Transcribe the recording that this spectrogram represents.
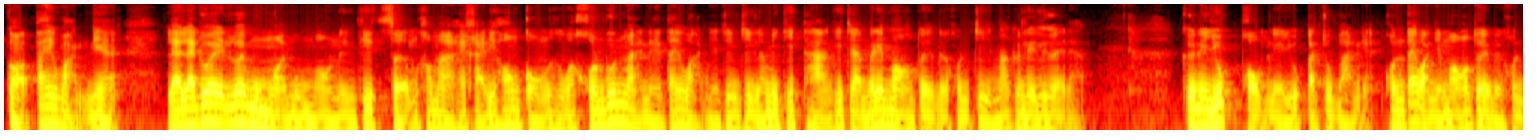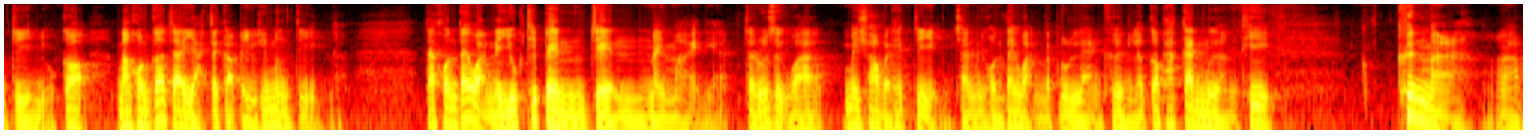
เกาะไต้หวันเนี่ย และและด้วยด้วยมุมมองมุมมองหนึ่งที่เสริมเข้ามาคล้ายๆที่ฮ่องกงก็คือว่าคนรุ่นใหม่ในไต้หวันเนี่ยจริงๆแล้วมีทิศทางที่จะไม่ได้มองตัวเองเป็นคนจีนมากขึ้นเรื่อยๆนะครับคือในยุคผมเนี่ยยุคปัจจุบันเนี่ยคนไต้หวันยังมองว่าตัวเองเป็นคนจีนอยู่ก็บางคนก็จะอยากจะกลับไปอยู่ที่เมืองจีนนะแต่คนไต้หวันในยุคที่เป็นเจนใหม่ๆเนี่ยจะรู้สึกว่าไม่ชอบประเทศจีน ฉันเป็นคนไต้หวันแบบรุนแรงขึ้น แล้วก็พรรคการเมืองที่ขึ้นมานะครับ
